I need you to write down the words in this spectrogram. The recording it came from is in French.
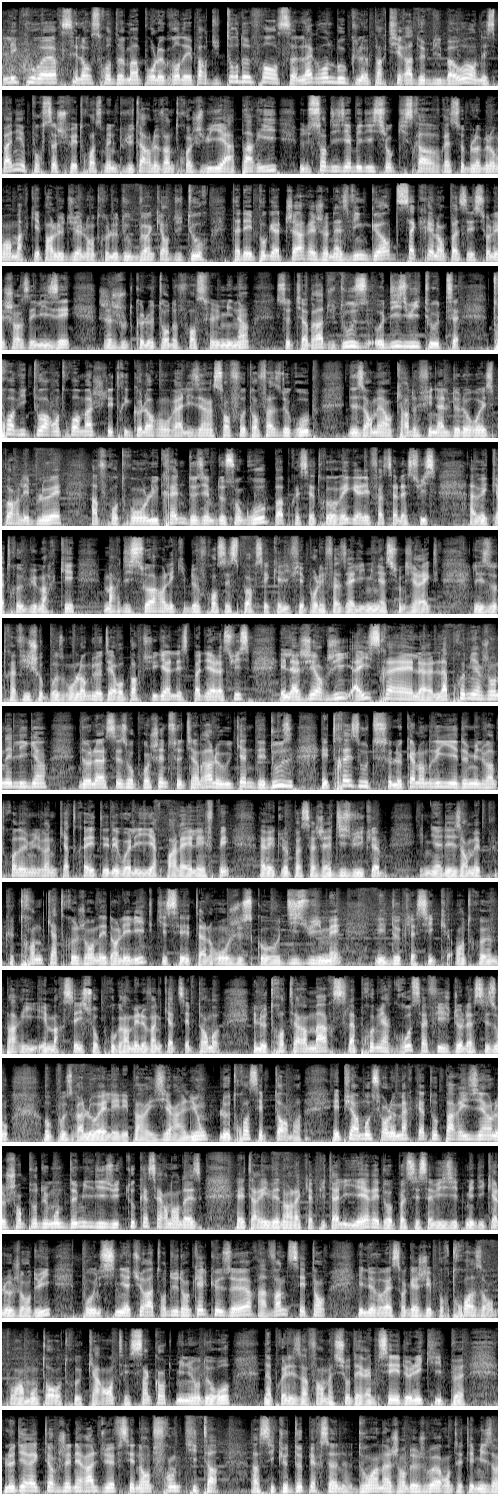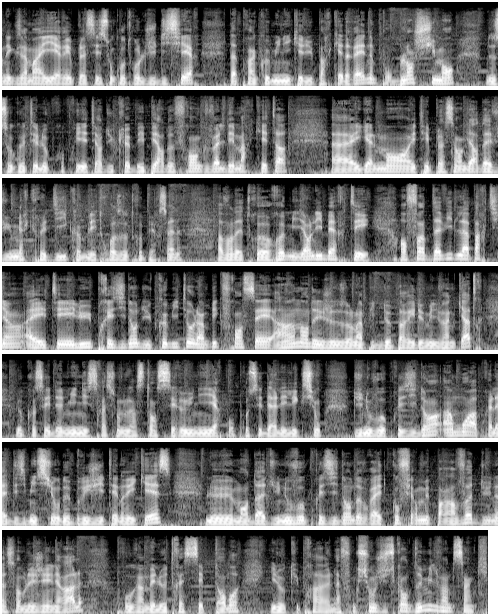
Les coureurs s'élanceront demain pour le grand départ du Tour de France. La grande boucle partira de Bilbao en Espagne pour s'achever trois semaines plus tard le 23 juillet à Paris. Une 110e édition qui sera vraisemblablement marquée par le duel entre le double vainqueur du Tour, Tadej Pogacar et Jonas Vingegaard, sacré l'an passé sur les Champs-Élysées. J'ajoute que le Tour de France féminin se tiendra du 12 au 18 août. Trois victoires en trois matchs, les tricolores ont réalisé un sans faute en phase de groupe. Désormais en quart de finale de l'Euro Espoir, les Bleuets affronteront l'Ukraine, deuxième de son groupe, après s'être régalé face à la Suisse avec quatre but marqué mardi soir. L'équipe de France Esport s'est qualifiée pour les phases à élimination directe. Les autres affiches opposeront l'Angleterre au Portugal, l'Espagne à la Suisse et la Géorgie à Israël. La première journée de Ligue 1 de la saison prochaine se tiendra le week-end des 12 et 13 août. Le calendrier 2023-2024 a été dévoilé hier par la LFP. Avec le passage à 18 clubs, il n'y a désormais plus que 34 journées dans l'élite qui s'étaleront jusqu'au 18 mai. Les deux classiques entre Paris et Marseille sont programmés le 24 septembre et le 31 mars. La première grosse affiche de la saison opposera l'OL et les Parisiens à Lyon le 3 septembre. Et puis un mot sur le mercato parisien. Le champion du monde 2018, Lucas Hernandez, est arrivé dans la capitale hier et doit passer sa visite médicale aujourd'hui pour une signature attendue dans quelques heures. À 27 ans, il devrait s'engager pour 3 ans pour un montant entre 40 et 50 millions d'euros, d'après les informations d'RMC et de l'équipe. Le directeur général du FC Nantes, Franck Kita, ainsi que deux personnes, dont un agent de joueur, ont été mises en examen hier et placées sous contrôle judiciaire, d'après un communiqué du parquet de Rennes, pour blanchiment. De son côté, le propriétaire du club et père de Franck, Valdemarqueta, a également été placé en garde à vue mercredi, comme les trois autres personnes, avant d'être remis en liberté. Enfin, David Lapartien a été élu président du comité olympique français à un an des Jeux olympiques de Paris 2024. Le conseil d'administration de l'instance s'est réuni hier pour procéder à l'élection du nouveau président, un mois après la démission de Brigitte Henriquez. Le mandat du nouveau président devra être confirmé par un vote d'une assemblée générale, programmé le 13 septembre. Il occupera la fonction jusqu'en 2025.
